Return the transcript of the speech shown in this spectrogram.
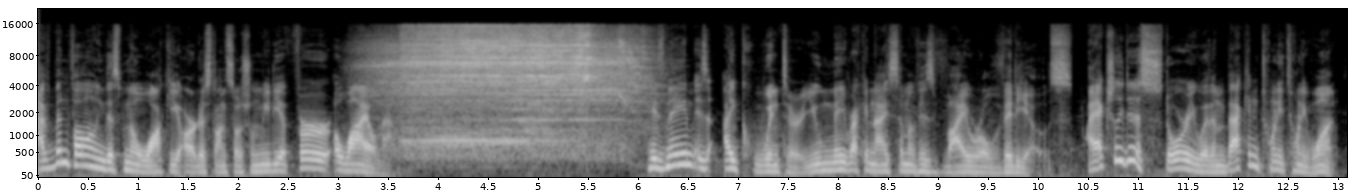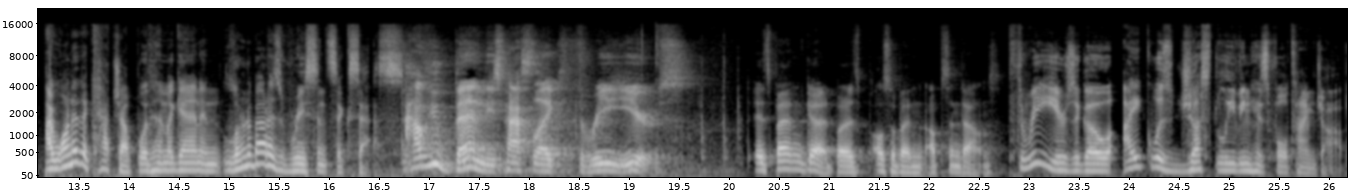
I've been following this Milwaukee artist on social media for a while now. His name is Ike Wynter. You may recognize some of his viral videos. I actually did a story with him back in 2021. I wanted to catch up with him again and learn about his recent success. How have you been these past like three years? It's been good, but it's also been ups and downs. Three years ago, Ike was just leaving his full time job.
